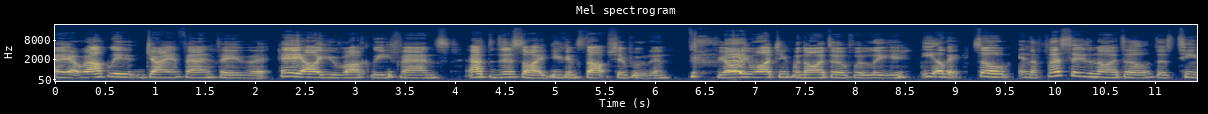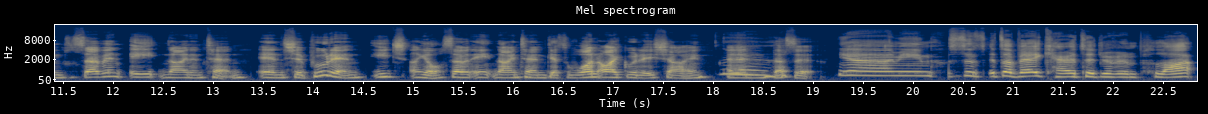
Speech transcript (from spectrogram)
yeah, Rock Lee, giant fan favorite. Hey, all you Rock Lee fans! After this arc, you can stop Shippuden. If you're only watching for Naruto for Lee. E- okay, so in the first series of Naruto, there's teams 7, 8, 9, and 10. In Shippuden, each, uh, you know, 7, 8, 9, 10 gets one arc where they shine. And then that's it. Yeah, I mean, since it's a very character driven plot,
